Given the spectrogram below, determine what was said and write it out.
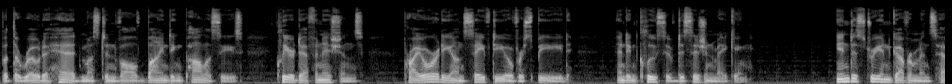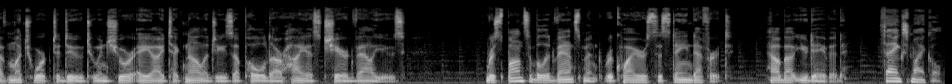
But the road ahead must involve binding policies, clear definitions, priority on safety over speed, and inclusive decision making. Industry and governments have much work to do to ensure AI technologies uphold our highest shared values. Responsible advancement requires sustained effort. How about you, David? Thanks, Michael.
